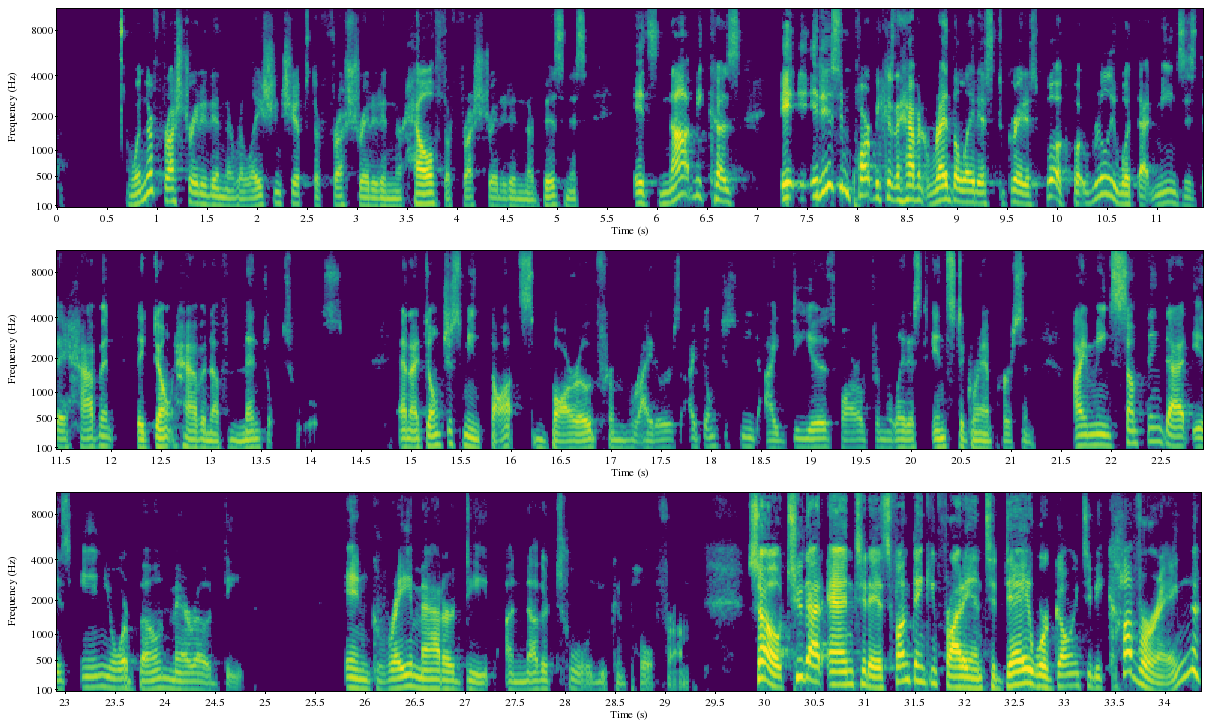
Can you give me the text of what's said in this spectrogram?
when they're frustrated in their relationships, they're frustrated in their health, they're frustrated in their business, it's not because it, it is in part because they haven't read the latest greatest book but really what that means is they haven't they don't have enough mental tools. And i don't just mean thoughts borrowed from writers i don't just mean ideas borrowed from the latest instagram person. I mean something that is in your bone marrow deep in gray matter deep another tool you can pull from so, to that end, today is Fun Thinking Friday, and today we're going to be covering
